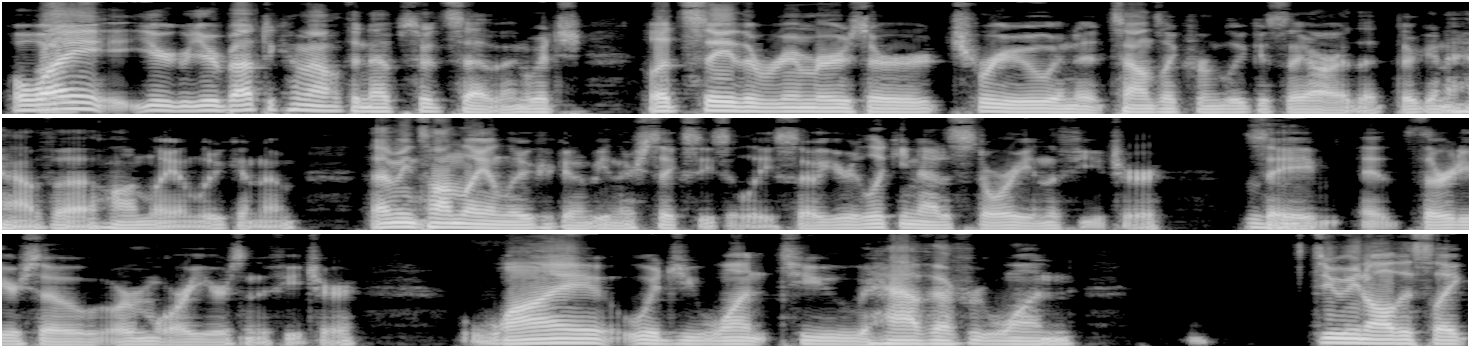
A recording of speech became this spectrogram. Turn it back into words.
Well, why you're you're about to come out with an episode seven, which let's say the rumors are true, and it sounds like from Lucas they are that they're going to have uh, Han, Leia, and Luke in them. That means Han Leia and Luke are going to be in their sixties at least. So you're looking at a story in the future, say at thirty or so or more years in the future. Why would you want to have everyone doing all this like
